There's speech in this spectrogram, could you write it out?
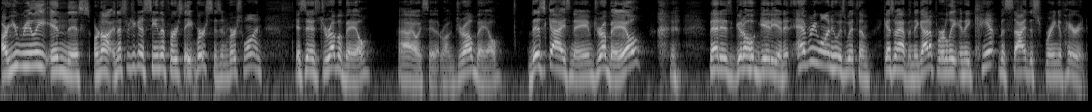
Are you really in this or not? And that's what you're going to see in the first eight verses. In verse 1, it says, Jerubbaal, I always say that wrong, Jerubbaal, this guy's name, Jerubbaal, that is good old Gideon. And everyone who was with him, guess what happened? They got up early and they camped beside the spring of Harod.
